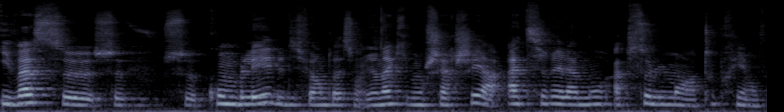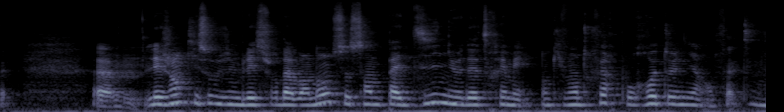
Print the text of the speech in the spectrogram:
il va se, se, se, combler de différentes façons. Il y en a qui vont chercher à attirer l'amour absolument à tout prix en fait. Euh, les gens qui souffrent d'une blessure d'abandon ne se sentent pas dignes d'être aimés. Donc ils vont tout faire pour retenir en fait. Mhm.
